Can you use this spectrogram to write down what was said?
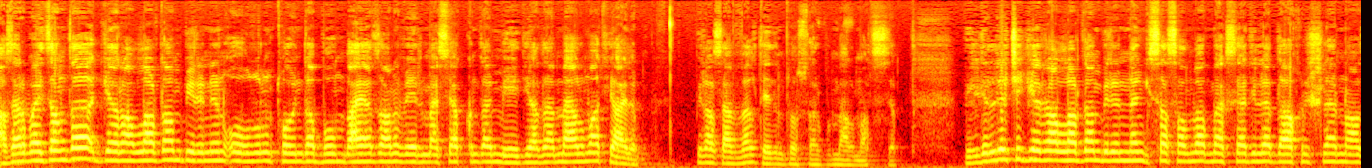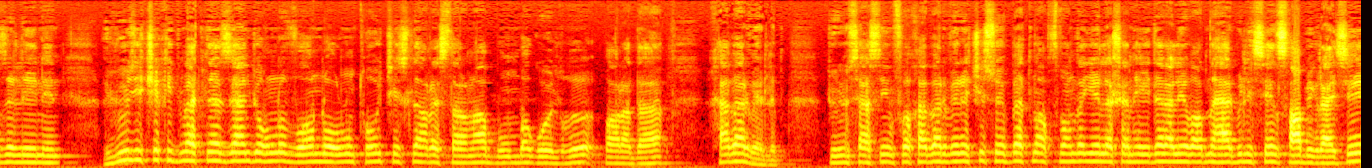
Azərbaycanda generallardan birinin oğlunun toyunda bomba həyəcanı verilməsi haqqında mediada məlumat yayılıb. Biraz əvvəl dedim dostlar bu məlumat sizə. Bildirilir ki, generallardan birindən qisas almaq məqsədi ilə Daxili İşlər Nazirliyinin 102 xidmətinə zəng olunub onun oğlunun toyu keçirilən restorana bomba qoyulduğu barədə xəbər verilib. Günün Səsi info xəbər verir ki, söhbət Naxçıvanda yerləşən Heydər Əliyev adlı hərbi liseyin sabiq rəisi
